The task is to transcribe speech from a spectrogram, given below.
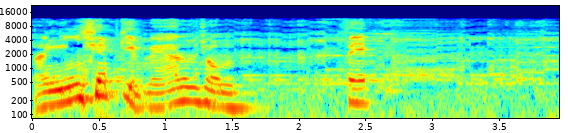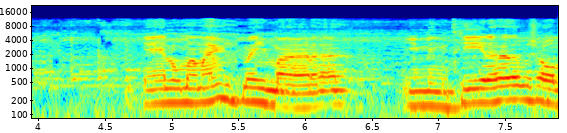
ตอนนี้เงียบกิบเลยนะท่านผู้ชมสิบ A ลงมาไหมไม่มานะฮะ อีกหนึ่งทีนะฮะท่านผู้ชม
